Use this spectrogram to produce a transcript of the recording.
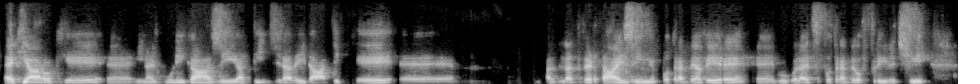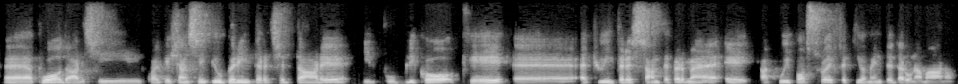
È chiaro che eh, in alcuni casi attingere a dei dati che eh, l'advertising potrebbe avere, eh, Google Ads potrebbe offrirci, eh, può darci qualche chance in più per intercettare il pubblico che eh, è più interessante per me e a cui posso effettivamente dare una mano.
